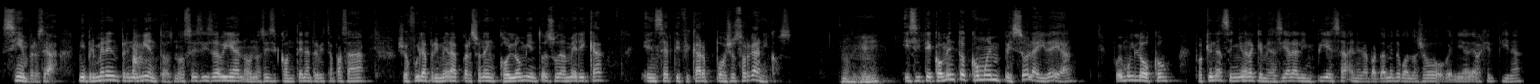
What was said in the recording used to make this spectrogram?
Siempre, o sea, mi primer emprendimiento, no sé si sabían o no sé si conté en la entrevista pasada, yo fui la primera persona en Colombia y en toda Sudamérica en certificar pollos orgánicos. Y si te comento cómo empezó la idea, fue muy loco, porque una señora que me hacía la limpieza en el apartamento cuando yo venía de Argentina,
